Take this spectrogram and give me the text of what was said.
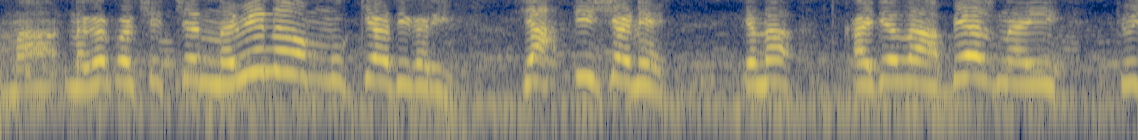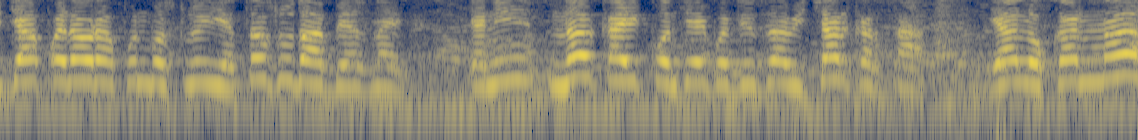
मा नगर परिषदचे नवीन मुख्य अधिकारी जे अतिशयाने आहेत त्यांना कायद्याचा अभ्यास नाही किंवा ज्या पदावर आपण बसलो याचा सुद्धा अभ्यास नाही. त्यांनी न काही कोणत्याही पद्धतीचा विचार करता या लोकांना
